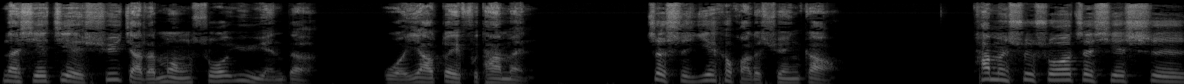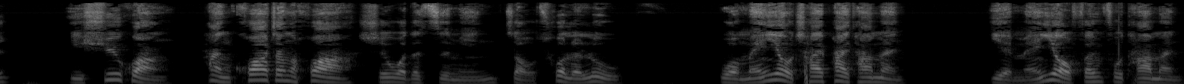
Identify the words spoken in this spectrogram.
那些借虚假的梦说预言的，我要对付他们。这是耶和华的宣告。他们诉说这些事，以虚谎和夸张的话，使我的子民走错了路。我没有差派他们，也没有吩咐他们，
